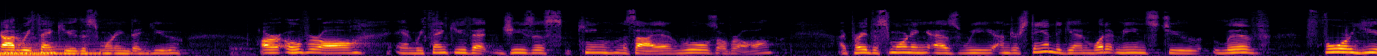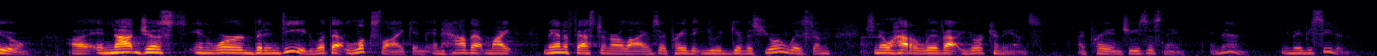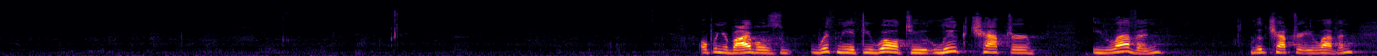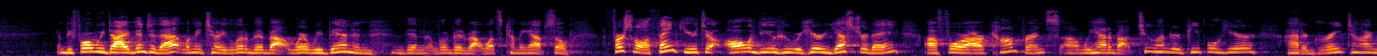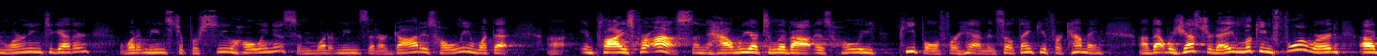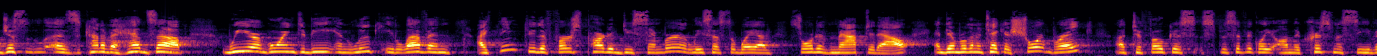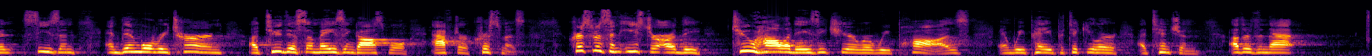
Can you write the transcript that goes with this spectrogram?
God, we thank you this morning that you are over all, and we thank you that Jesus, King Messiah, rules over all. I pray this morning as we understand again what it means to live for you, uh, and not just in word, but in deed, what that looks like and, and how that might manifest in our lives. I pray that you would give us your wisdom to know how to live out your commands. I pray in Jesus' name. Amen. You may be seated. Open your Bibles with me, if you will, to Luke chapter 11. Luke chapter 11. And before we dive into that, let me tell you a little bit about where we've been and, then a little bit about what's coming up. So, First of all, thank you to all of you who were here yesterday uh, for our conference. Uh, we had about 200 people here. I had a great time learning together what it means to pursue holiness and what it means that our God is holy and what that uh, implies for us and how we are to live out as holy people for Him. And so thank you for coming. Uh, that was yesterday. Looking forward, uh, just as kind of a heads up, we are going to be in Luke 11, I think through the first part of December, at least that's the way I've sort of mapped it out. And then we're going to take a short break uh, to focus specifically on the Christmas season, and then we'll return uh, to this amazing gospel after Christmas. Christmas and Easter are the two holidays each year where we pause and we pay particular attention. Other than that,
